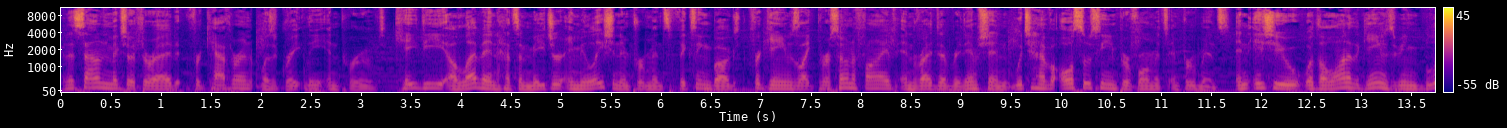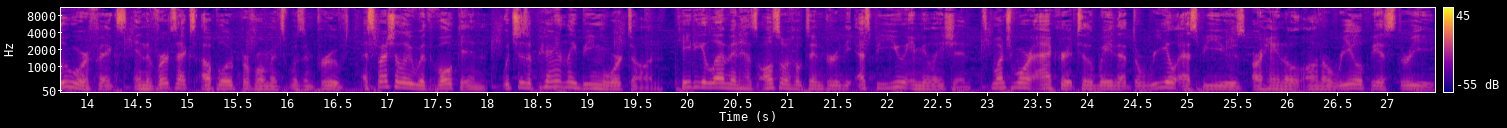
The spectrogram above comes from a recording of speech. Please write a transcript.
and the sound mixer thread for Catherine was greatly improved. KD11 had some major emulation improvements fixing bugs for games like Persona 5 and Red Dead Redemption, which have also seen performance improvements. An issue with a lot of the games being blue were fixed, and the Vertex upload performance was improved, especially with Vulkan, which is apparently being worked on. KD11 has also helped to improve the SPU emulation. It's much more accurate to the way that the real SPUs are handled on a real PS3,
